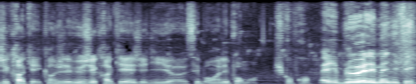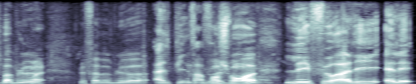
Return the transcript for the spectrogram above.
j'ai craqué. Quand je l'ai vue, j'ai craqué, j'ai dit euh, c'est bon, elle est pour moi. Je comprends. Elle est bleue, elle est magnifique. Bah, bleu, Ouais. le fameux bleu euh, alpine. Enfin, franchement, Alpine, ouais. les elle est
